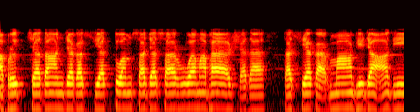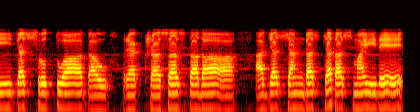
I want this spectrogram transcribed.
अपृच्छताञ्जकस्य त्वं स च सर्वमभाषद तस्य कर्माभिजाती च श्रुत्वा तौ रक्षसस्तदा अजषण्डश्च तस्मै ते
